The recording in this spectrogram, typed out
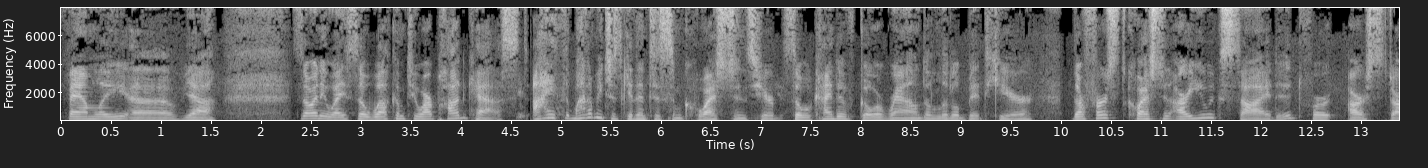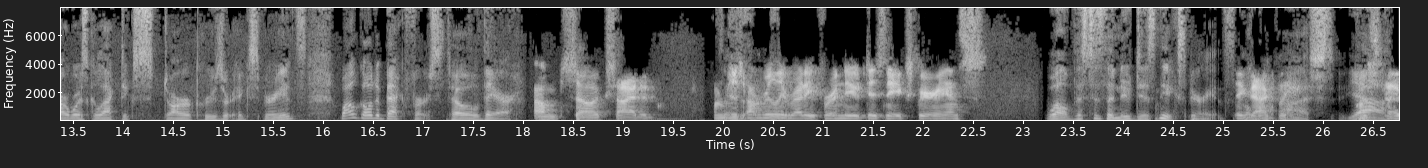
family. Uh, yeah. So anyway, so welcome to our podcast. I th- why don't we just get into some questions here? So we'll kind of go around a little bit here. Our first question: Are you excited for our Star Wars Galactic Star Cruiser experience? Well, I'll go to Beck first. So there. I'm so excited. I'm just I'm really ready for a new Disney experience. Well, this is the new Disney experience. Oh my Exactly. gosh. Yeah.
